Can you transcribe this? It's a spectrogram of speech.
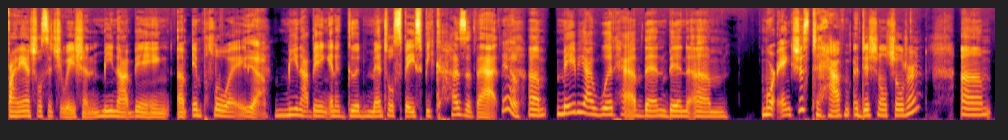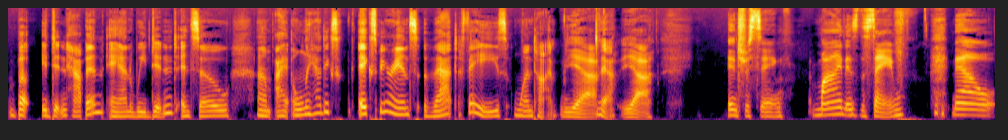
financial situation, me not being um, employed, yeah. me not being in a good mental space because of that, Yeah. um, maybe I would have then been um, more anxious to have additional children. Um, but it didn't happen and we didn't. And so um, I only had to ex- experience that phase one time. Yeah. Yeah. Yeah. Interesting. Mine is the same. Now,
